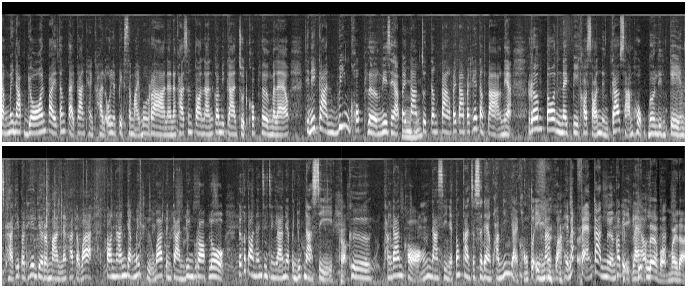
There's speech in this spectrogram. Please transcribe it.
ยังไม่นับย้อนไปตั้งแต่การแข่งขันโอลิมปิกสมัยโบราณนะคะ ซึ่งตอนนั้นก็มีการจุดคบเพลิงมาแล้ว ทีนี้การวิ่งคบเพลิงนี่สิคะไปตามจุดต่างๆ ไปตามประเทศต่างๆเนี่ยเริ่มต้นในปีคศ 1936 เบอร์ลินเกมส์ค่ะที่ประเทศเยอรมันนะคะ แต่ว่าตอนนั้นยังไม่ถือว่าเป็นการวิ่งรอบโลก แล้วก็ตอนนั้นจริง ๆ แล้วเนี่ยเป็นยุคนาซีครับคือทางด้านของนาซีเนี่ยต้องการจะแสดงความยิ่งใหญ่ของตัวเองมากกว่า เห็นไหมแฝงการเมืองเข้าไปอีกแล้ฮิวตเลอร์บอกไม่ได้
